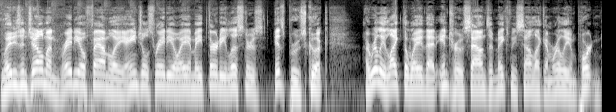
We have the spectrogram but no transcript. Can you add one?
Ladies and gentlemen, radio family, Angels Radio AM 830 listeners, it's Bruce Cook. I really like the way that intro sounds. It makes me sound like I'm really important.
